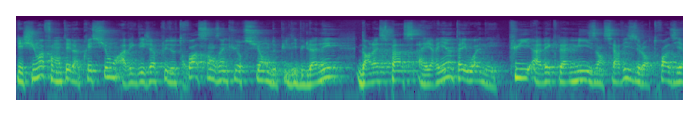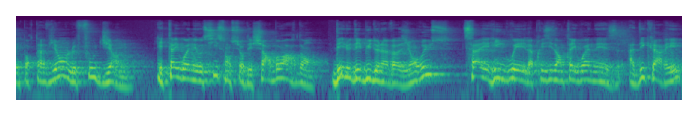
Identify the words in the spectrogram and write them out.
Les Chinois font monter la pression avec déjà plus de 300 incursions depuis le début de l'année dans l'espace aérien taïwanais, puis avec la mise en service de leur troisième porte-avions, le Fujian. Les Taïwanais aussi sont sur des charbons ardents. Dès le début de l'invasion russe, Tsai Ing-wen, la présidente taïwanaise, a déclaré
